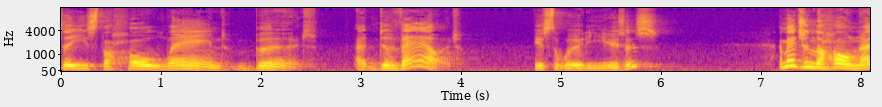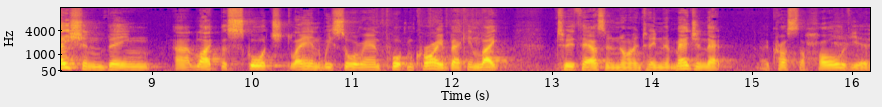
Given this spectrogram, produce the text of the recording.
sees the whole land burnt, uh, devoured is the word he uses. Imagine the whole nation being uh, like the scorched land we saw around Port Macquarie back in late 2019. Imagine that across the whole of your,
